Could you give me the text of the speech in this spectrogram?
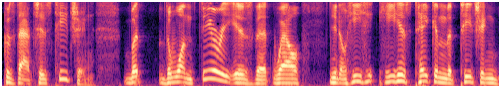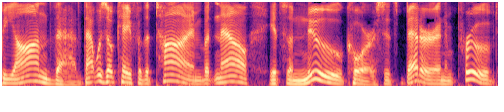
because that's his teaching. But the one theory is that well you know he he has taken the teaching beyond that. That was okay for the time but now it's a new course. It's better and improved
